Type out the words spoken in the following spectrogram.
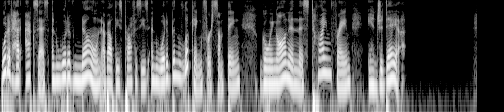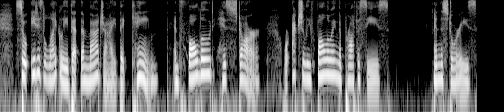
would have had access and would have known about these prophecies and would have been looking for something going on in this time frame in Judea. So it is likely that the Magi that came and followed his star were actually following the prophecies and the stories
